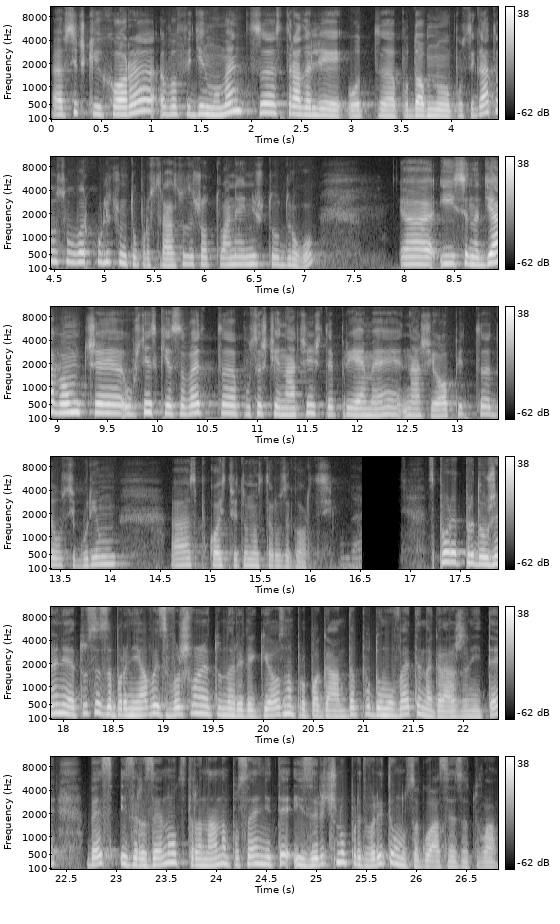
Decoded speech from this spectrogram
а, всички хора в един момент са страдали от а, подобно посегателство върху личното пространство, защото това не е нищо друго. И се надявам, че Общинския съвет по същия начин ще приеме нашия опит да осигурим спокойствието на старозагорци. Според предложението се забранява извършването на религиозна пропаганда по домовете на гражданите, без изразено от страна на последните изрично предварително съгласие за това.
